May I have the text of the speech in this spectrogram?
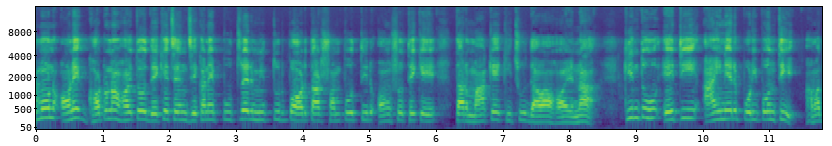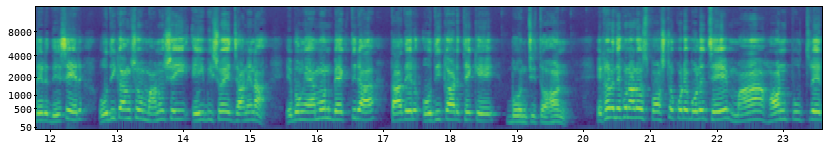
এমন অনেক ঘটনা হয়তো দেখেছেন যেখানে পুত্রের মৃত্যুর পর তার সম্পত্তির অংশ থেকে তার মাকে কিছু দেওয়া হয় না। কিন্তু এটি আইনের পরিপন্থী। আমাদের দেশের অধিকাংশ মানুষই এই বিষয়ে জানে না এবং এমন ব্যক্তিরা তাদের অধিকার থেকে বঞ্চিত হন। এখানে দেখুন আরও স্পষ্ট করে বলেছে, মা হন পুত্রের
